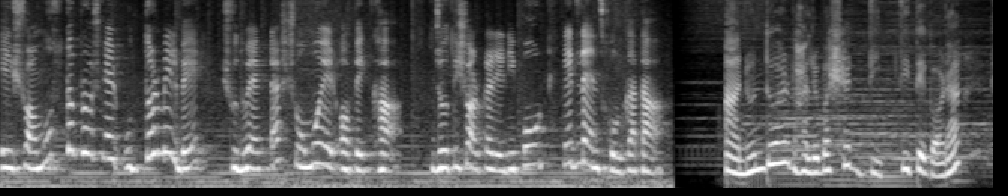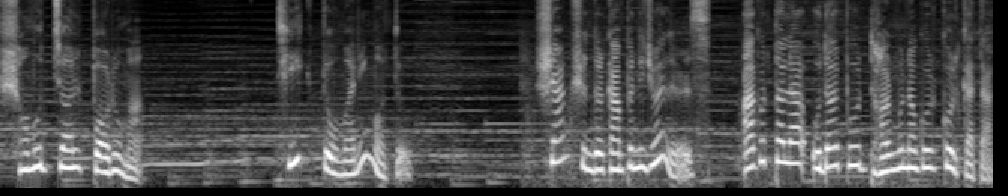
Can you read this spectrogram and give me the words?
এই সমস্ত প্রশ্নের উত্তর মিলবে শুধু একটা সময়ের অপেক্ষা। জ্যোতি সরকারের রিপোর্ট, হেডলাইন্স, কলকাতা। আনন্দ আর ভালোবাসার দীপ্তিতে গড়া সমুজ্জ্বল পরমা। ঠিক তোমারই মতো। Shyam Sundar company jewellers Agartala, Udaipur, Dharmanagar, Kolkata.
